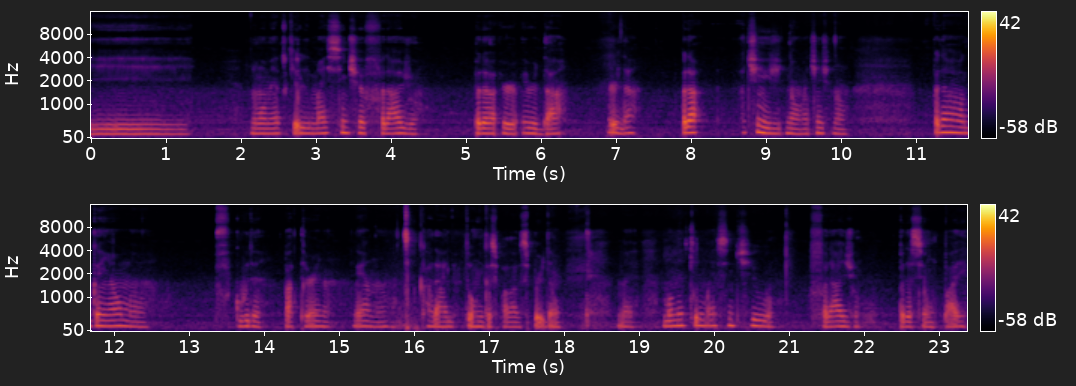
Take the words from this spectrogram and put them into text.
E no momento que ele mais se sentia frágil para herdar, herdar, para atingir, não, atingir não, para ganhar uma figura paterna, ganhar não, caralho, tô ruim com as palavras, perdão, né? No momento que ele mais se sentiu frágil para ser um pai,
